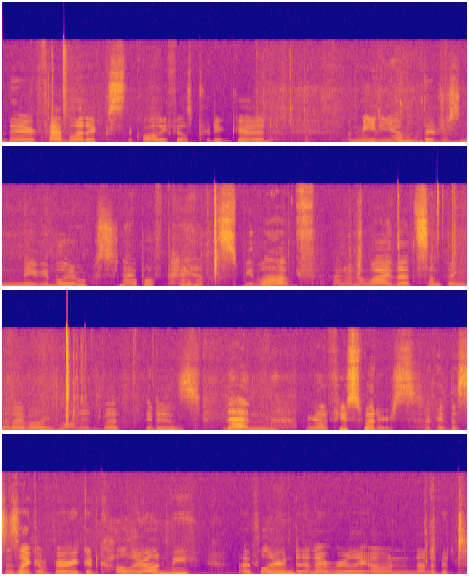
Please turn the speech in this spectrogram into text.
They're Fabletics, the quality feels pretty good. A medium. They're just navy blue snap off pants. We love. I don't know why that's something that I've always wanted, but it is. Then I got a few sweaters. Okay, this is like a very good color on me. I've learned and I really own none of it.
